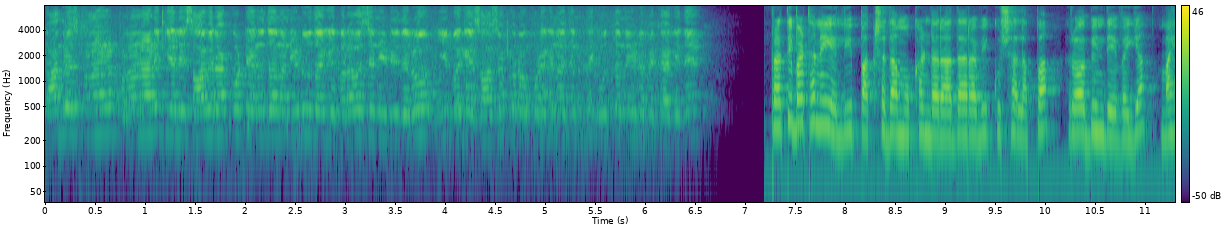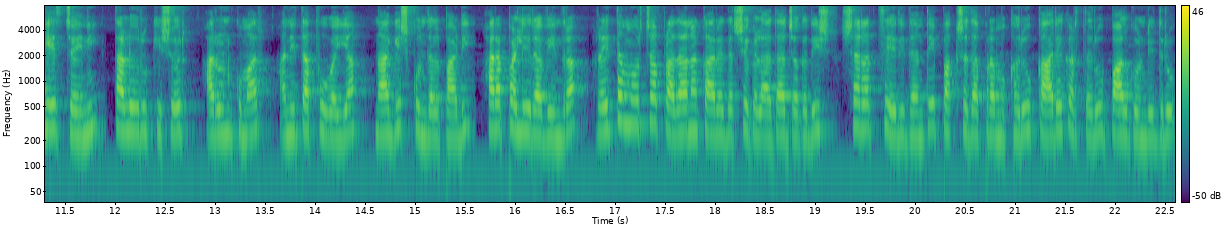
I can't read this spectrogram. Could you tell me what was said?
ಕಾಂಗ್ರೆಸ್ ಪ್ರಣಾ- ಪ್ರಣಾಳಿಕೆಯಲ್ಲಿ ಸಾವಿರ ಕೋಟಿ ಅನುದಾನ ನೀಡುವುದಾಗಿ ಭರವಸೆ ನೀಡಿದರು. ಈ ಬಗ್ಗೆ ಶಾಸಕರು ಕೊಡಗಿನ ಜನತೆಗೆ ಉತ್ತರ ನೀಡಬೇಕಾಗಿದೆ. ಪ್ರತಿಭಟನೆಯಲ್ಲಿ ಪಕ್ಷದ ಮುಖಂಡರಾದ ರವಿ ಕುಶಲಪ್ಪ, ರಾಬಿನ್ ದೇವಯ್ಯ, ಮಹೇಶ್ ಜೈನಿ, ತಳೂರು ಕಿಶೋರ್, ಅರುಣ್ ಕುಮಾರ್, ಅನಿತಾ ಪೂವಯ್ಯ, ನಾಗೇಶ್ ಕುಂದಲ್ಪಾಡಿ, ಹರಪಳ್ಳಿ ರವೀಂದ್ರ, ರೈತ ಮೋರ್ಚಾ ಪ್ರಧಾನ ಕಾರ್ಯದರ್ಶಿಗಳಾದ ಜಗದೀಶ್ ಶರತ್ ಸೇರಿದಂತೆ ಪಕ್ಷದ ಪ್ರಮುಖರು ಕಾರ್ಯಕರ್ತರು ಪಾಲ್ಗೊಂಡಿದ್ದರು.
